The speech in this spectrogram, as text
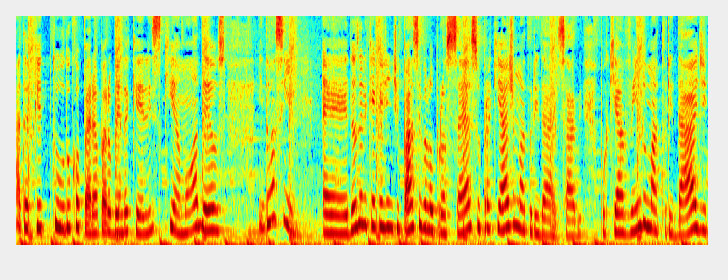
Até porque tudo coopera para o bem daqueles que amam a Deus. Então, assim, é, Deus ele quer que a gente passe pelo processo para que haja maturidade, sabe? Porque havendo maturidade,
